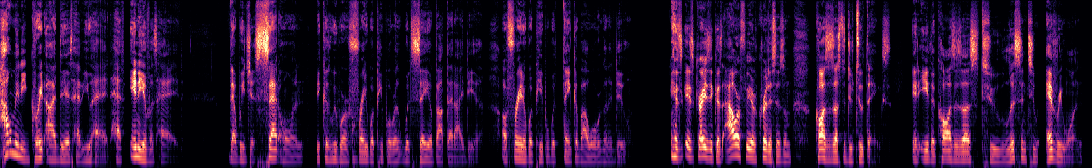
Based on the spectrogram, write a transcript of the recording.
How many great ideas have you had? Have any of us had that we just sat on because we were afraid what people would say about that idea, afraid of what people would think about what we're going to do. It's, it's crazy because our fear of criticism causes us to do two things. It either causes us to listen to everyone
